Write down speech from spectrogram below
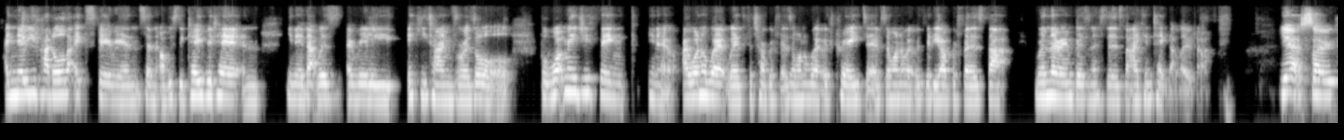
I know you've had all that experience and obviously COVID hit and you know that was a really icky time for us all. But what made you think, you know, I want to work with photographers, I want to work with creatives, I want to work with videographers that run their own businesses that I can take that load off? Yeah, so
